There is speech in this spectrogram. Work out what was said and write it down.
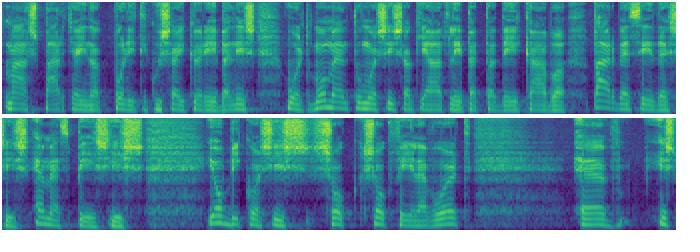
más pártjainak politikusai körében is. Volt Momentumos is, aki átlépett a DK-ba, párbeszédes is, MSZP-s is, Jobbikos is, sok, sokféle volt és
